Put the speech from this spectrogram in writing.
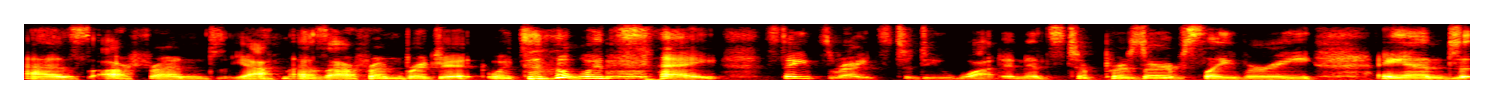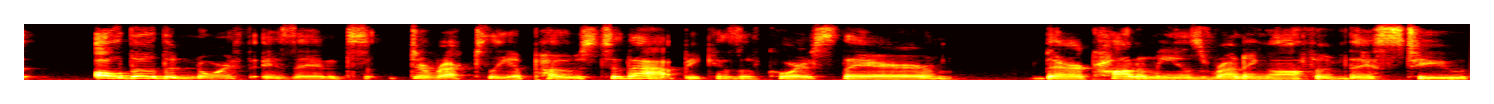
as our friend yeah as our friend bridget would, would say states' rights to do what and it's to preserve slavery and although the north isn't directly opposed to that because of course they're their economy is running off of this too.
